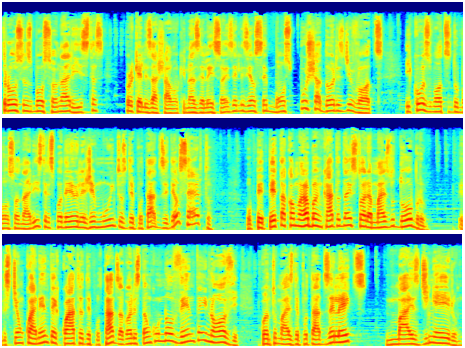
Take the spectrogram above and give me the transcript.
trouxe os bolsonaristas porque eles achavam que nas eleições eles iam ser bons puxadores de votos. E com os votos do bolsonarista, eles poderiam eleger muitos deputados e deu certo. O PP está com a maior bancada da história, mais do dobro. Eles tinham 44 deputados, agora estão com 99. Quanto mais deputados eleitos, mais dinheiro.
